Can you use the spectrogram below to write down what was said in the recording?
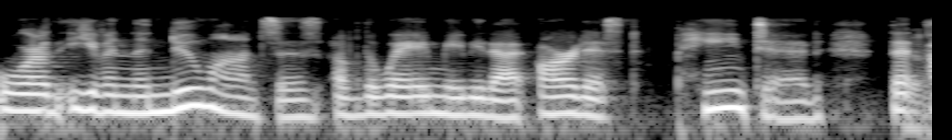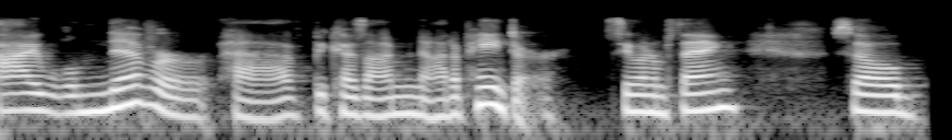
or even the nuances of the way maybe that artist painted that. I will never have because I'm not a painter. See what I'm saying? So,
